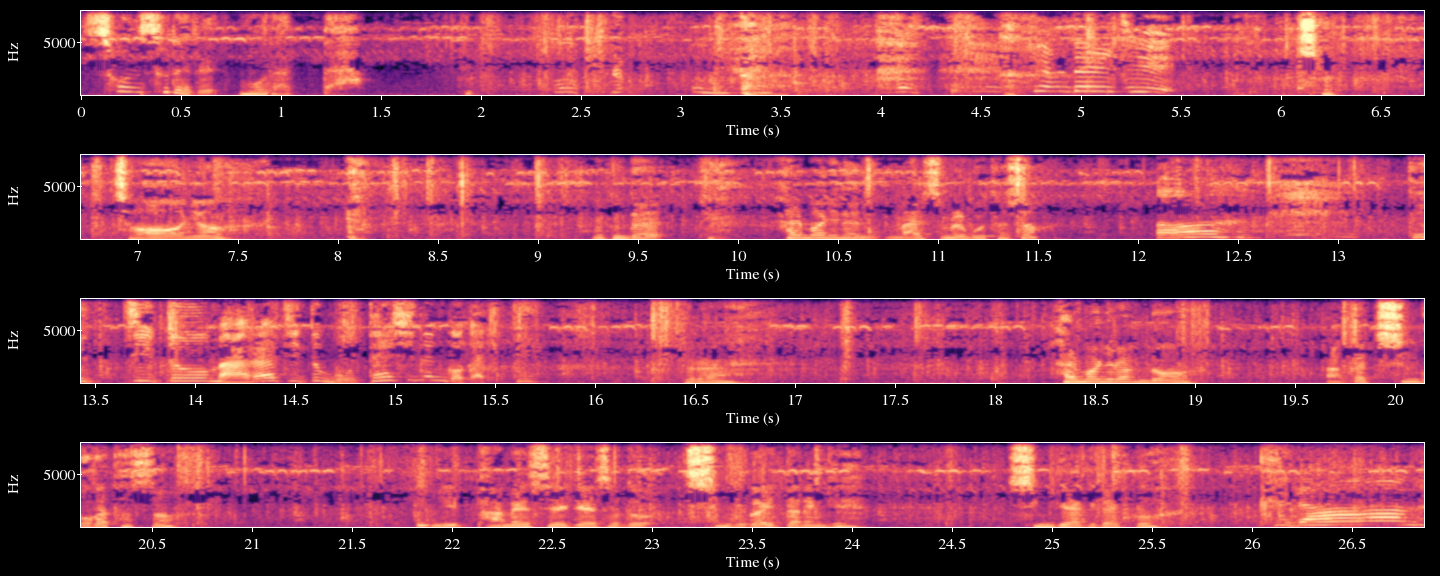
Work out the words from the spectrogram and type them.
손수레를 몰았다. 힘들지? 전혀. 근데 할머니는 말씀을 못하셔? 어, 듣지도 말하지도 못하시는 것 같아. 그래. 할머니랑 너 아까 친구 같았어. 이 밤의 세계에서도 친구가 있다는 게 신기하기도 했고. 그럼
